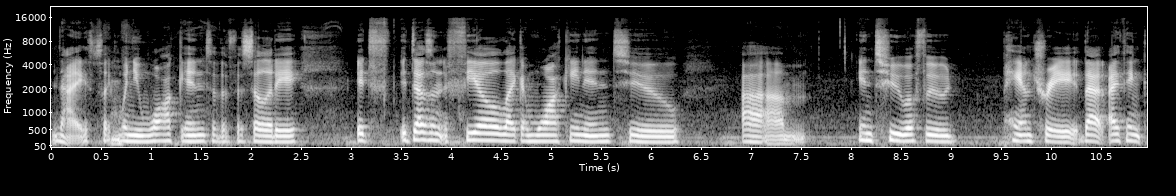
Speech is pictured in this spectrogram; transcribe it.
nice. Like when you walk into the facility it it doesn't feel like i'm walking into um, into a food pantry that i think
